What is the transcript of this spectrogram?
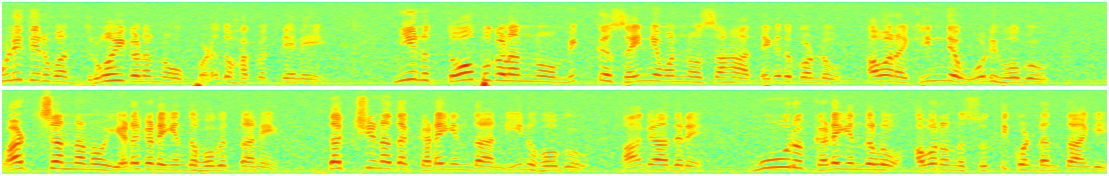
ಉಳಿದಿರುವ ದ್ರೋಹಿಗಳನ್ನು ಹೊಡೆದು ಹಾಕುತ್ತೇನೆ ನೀನು ತೋಪುಗಳನ್ನು, ಮಿಕ್ಕ ಸೈನ್ಯವನ್ನು ಸಹ ತೆಗೆದುಕೊಂಡು ಅವರ ಹಿಂದೆ ಓಡಿ ಹೋಗು ವಾಟ್ಸನ್ನನು ಎಡಗಡೆಯಿಂದ ಹೋಗುತ್ತಾನೆ, ದಕ್ಷಿಣದ ಕಡೆಯಿಂದ ನೀನು ಹೋಗು. ಹಾಗಾದರೆ ಮೂರು ಕಡೆಯಿಂದಲೂ ಅವರನ್ನು ಸುತ್ತಿಕೊಂಡಂತಾಗಿ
